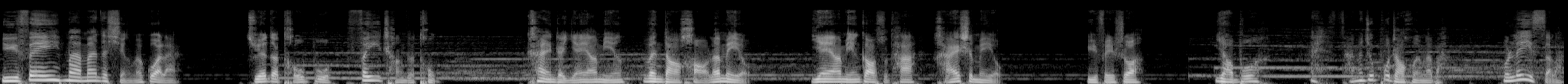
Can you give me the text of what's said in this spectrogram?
宇飞慢慢的醒了过来，觉得头部非常的痛，看着严阳明问道：“好了没有？”严阳明告诉他：“还是没有。”宇飞说：“要不，哎，咱们就不招魂了吧？我累死了。”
